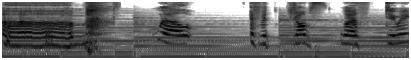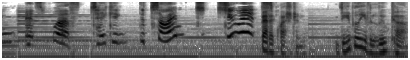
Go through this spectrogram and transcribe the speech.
Um. Well, if a job's worth doing, it's worth taking the time to do it. Better question. Do you believe Luca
